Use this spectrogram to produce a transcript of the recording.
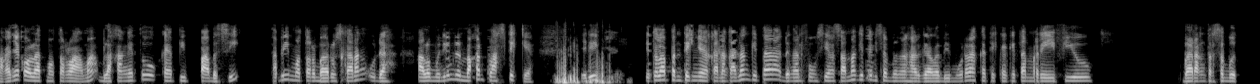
Makanya kalau lihat motor lama belakangnya itu kayak pipa besi, tapi motor baru sekarang udah aluminium dan bahkan plastik ya. Jadi itulah pentingnya. Kadang-kadang kita dengan fungsi yang sama kita bisa dengan harga lebih murah ketika kita mereview barang tersebut.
